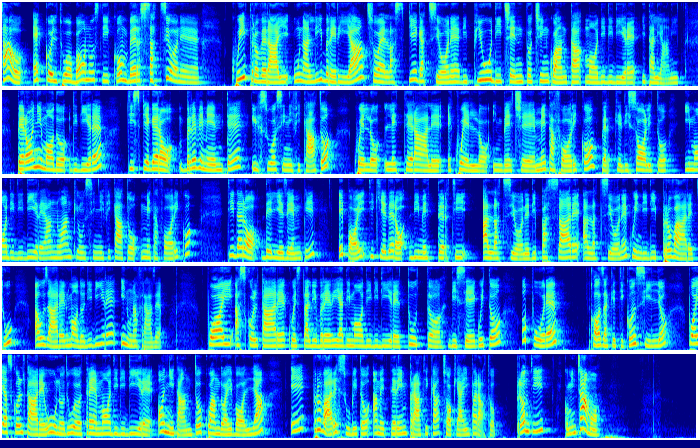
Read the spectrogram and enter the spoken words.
Ciao, ecco il tuo bonus di conversazione. Qui troverai una libreria, cioè la spiegazione di più di 150 modi di dire italiani. Per ogni modo di dire ti spiegherò brevemente il suo significato, quello letterale e quello invece metaforico, perché di solito i modi di dire hanno anche un significato metaforico, ti darò degli esempi e poi ti chiederò di metterti all'azione, di passare all'azione, quindi di provare tu a usare il modo di dire in una frase. Puoi ascoltare questa libreria di modi di dire tutto di seguito oppure, cosa che ti consiglio, Puoi ascoltare uno, due o tre modi di dire ogni tanto quando hai voglia e provare subito a mettere in pratica ciò che hai imparato. Pronti? Cominciamo!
